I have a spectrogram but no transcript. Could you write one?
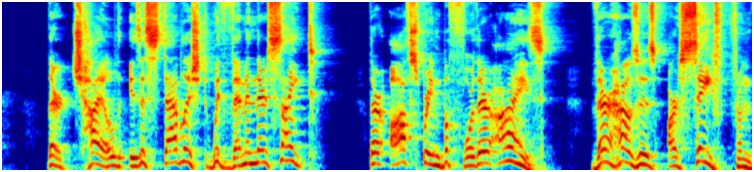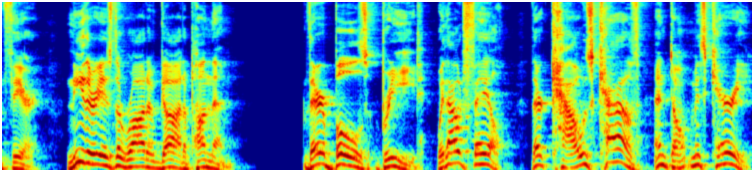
Their child is established with them in their sight, their offspring before their eyes. Their houses are safe from fear, neither is the rod of God upon them. Their bulls breed without fail, their cows calve and don't miscarry.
